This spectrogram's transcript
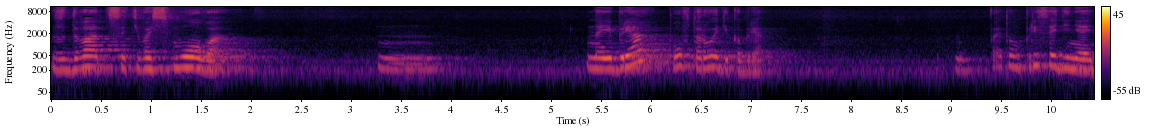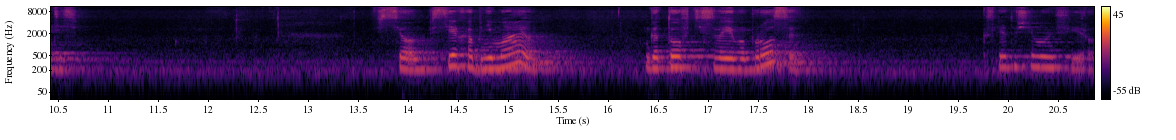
с 28 ноября по 2 декабря. Поэтому присоединяйтесь. Все, всех обнимаю. Готовьте свои вопросы к следующему эфиру.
